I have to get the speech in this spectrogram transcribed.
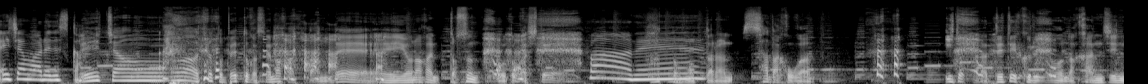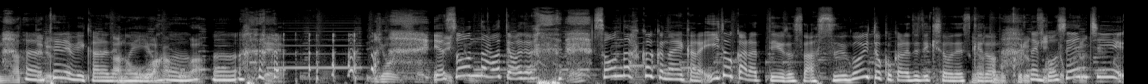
A ちゃんはあれですか？A ちゃんはちょっとベッドが狭かったんで、えー夜中にドスンって音がして、まあはっと思っね。たら、貞子が 井戸から出てくるような感じになってうんテる。レビからでもいいよ。あの若子うんうんいや、そんな、待って待って待って。えそんな深くないから、井戸からっていうとさ、すごいとこから出てきそうですけど、いや多分来るねきっと5センチ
